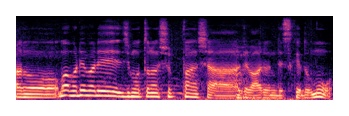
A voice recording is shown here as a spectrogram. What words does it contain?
あの、まあ、我々地元の出版社ではあるんですけども、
